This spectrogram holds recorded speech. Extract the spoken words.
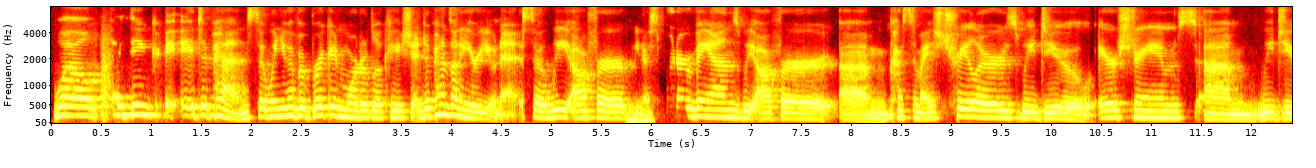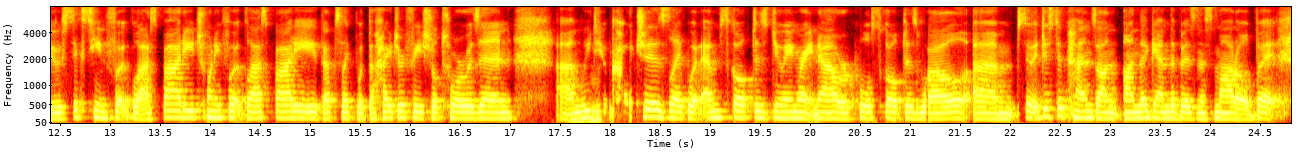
well, I think it depends. So when you have a brick and mortar location, it depends on your unit. So we offer, you know, mm-hmm. sprinter vans, we offer um, customized trailers, we do airstreams, um, we do 16 foot glass body, 20 foot glass body. That's like what the HydraFacial tour was in. Um, we mm-hmm. do coaches like what M Emsculpt is doing right now, or Cool Sculpt as well. Um, so it just depends on on again the business model. But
